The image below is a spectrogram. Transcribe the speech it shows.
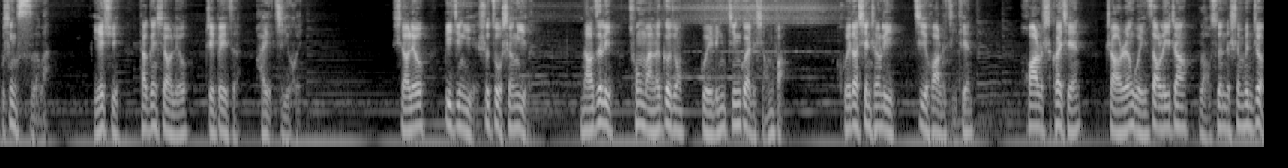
不幸死了，也许他跟小刘这辈子还有机会。小刘毕竟也是做生意的，脑子里充满了各种鬼灵精怪的想法。回到县城里，计划了几天，花了十块钱找人伪造了一张老孙的身份证，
